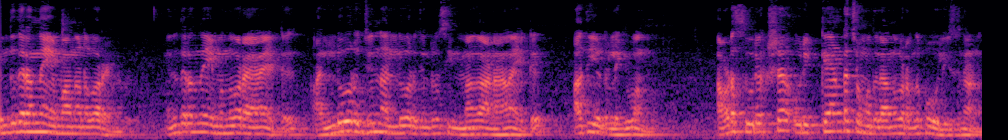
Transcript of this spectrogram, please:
എന്ത് തരം നിയമാന്നാണ് പറയുന്നത്. എന്ത് തരം നിയമം എന്ന് പറയാനായിട്ട് അല്ലു അർജുൻ അല്ലു അർജുന്റെ ഒരു സിനിമ കാണാനായിട്ട് ആ തിയേറ്ററിലേക്ക് വന്നു. അവിടെ സുരക്ഷ ഒരുക്കേണ്ട ചുമതല എന്ന് പറയുന്നത് പോലീസിനാണ്.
